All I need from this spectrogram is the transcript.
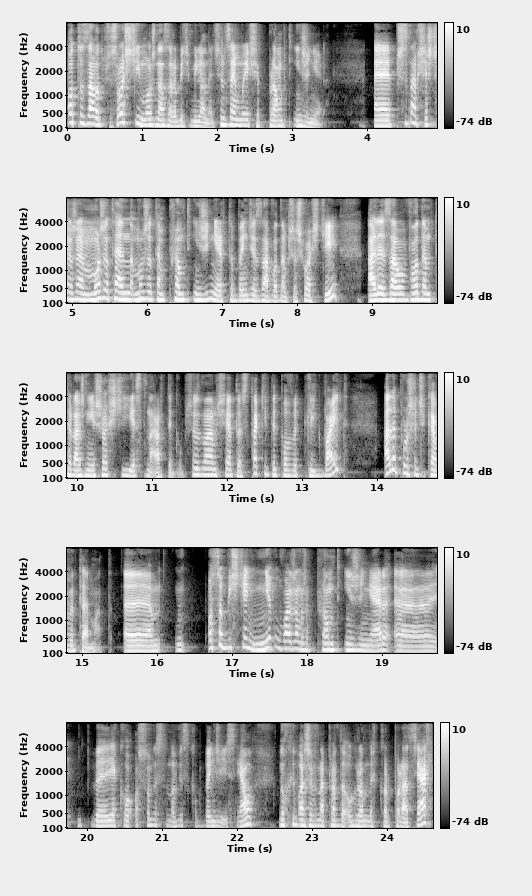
oto zawód przyszłości, można zarobić miliony. Czym zajmuje się prompt inżynier? E, przyznam się szczerze, może ten, może ten prompt inżynier to będzie zawodem przeszłości, ale zawodem teraźniejszości jest ten artykuł. Przyznam się, to jest taki typowy clickbait, ale proszę ciekawy temat. E, osobiście nie uważam, że prompt inżynier e, jako osobne stanowisko będzie istniał, no chyba, że w naprawdę ogromnych korporacjach.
